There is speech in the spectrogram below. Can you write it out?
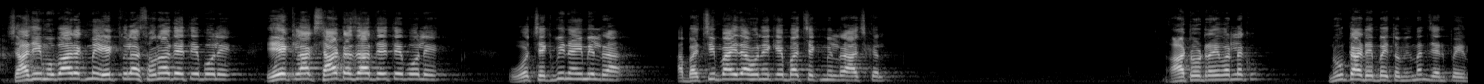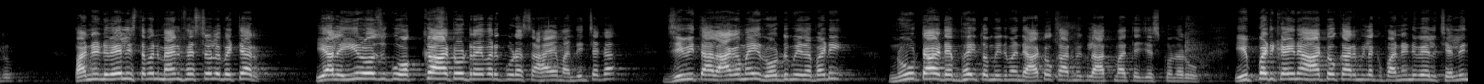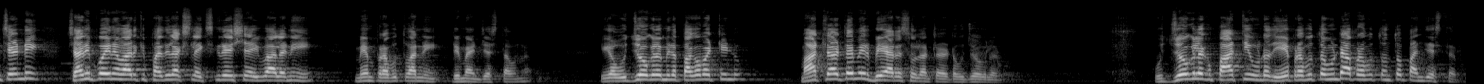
शादी मुबारक में एक तुला सोना देते बोले, एक लाख साठ हज़ार देते बोले। वो चेक भी नहीं मिल रहा। अब बच्ची पैदा होने के बाद चेक मिल रहा आजकल ఆటో డ్రైవర్లకు నూట డెబ్బై తొమ్మిది మంది చనిపోయినరు పన్నెండు వేలు ఇస్తామని మేనిఫెస్టోలో పెట్టారు ఇవాళ ఈ రోజుకు ఒక్క ఆటో డ్రైవర్కి కూడా సహాయం అందించక జీవితాలు ఆగమై రోడ్డు మీద పడి నూట డెబ్బై తొమ్మిది మంది ఆటో కార్మికులు ఆత్మహత్య చేసుకున్నారు ఇప్పటికైనా ఆటో కార్మికులకు పన్నెండు వేలు చెల్లించండి చనిపోయిన వారికి పది లక్షల ఎక్స్గ్రేషియా ఇవ్వాలని మేము ప్రభుత్వాన్ని డిమాండ్ చేస్తా ఉన్నాం ఇక ఉద్యోగుల మీద పగబట్టిండు మాట్లాడితే మీరు బీఆర్ఎస్ వాళ్ళు అంటారట ఉద్యోగులను. ఉద్యోగులకు పార్టీ ఉండదు. ఏ ప్రభుత్వం ఉంటే ఆ ప్రభుత్వంతో పనిచేస్తారు.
